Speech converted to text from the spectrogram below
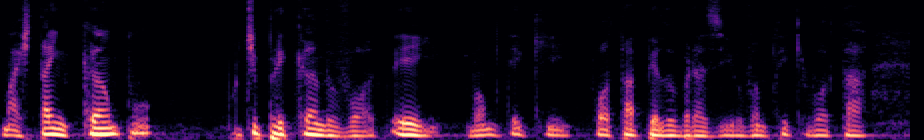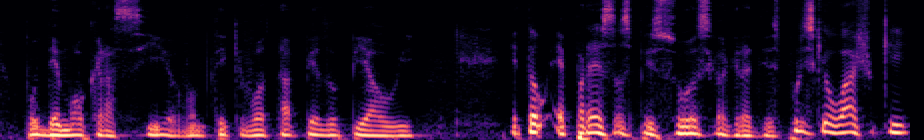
mas está em campo multiplicando o voto. Ei, vamos ter que votar pelo Brasil, vamos ter que votar por democracia, vamos ter que votar pelo Piauí. Então, é para essas pessoas que eu agradeço. Por isso que eu acho que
